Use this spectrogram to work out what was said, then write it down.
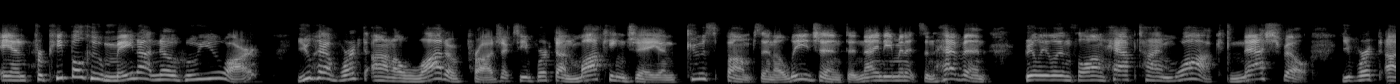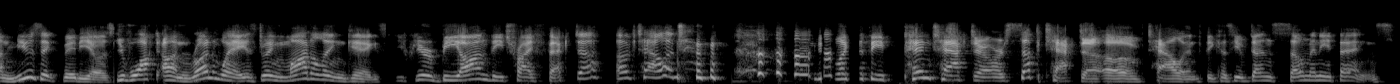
And for people who may not know who you are, you have worked on a lot of projects. You've worked on Mockingjay and Goosebumps and Allegiant and 90 Minutes in Heaven, Billy Lynn's Long Halftime Walk, Nashville. You've worked on music videos. You've walked on runways doing modeling gigs. You're beyond the trifecta of talent. You're like the pentacta or septacta of talent because you've done so many things.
